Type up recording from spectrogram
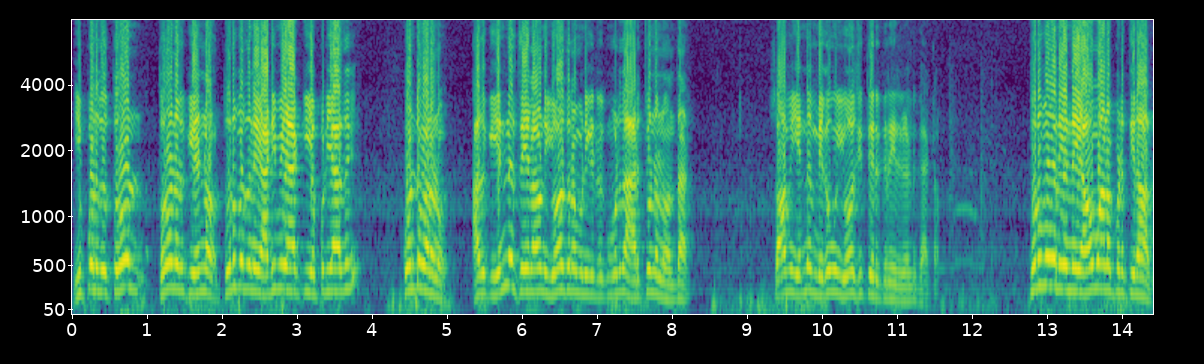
இப்பொழுது துரோன் துரோணருக்கு எண்ணம் துருபதனை அடிமையாக்கி எப்படியாவது கொண்டு வரணும். அதுக்கு என்ன செய்யலாம்னு யோசனை பண்ணிக்கிட்டு இருக்கும் பொழுது அர்ஜுனன் வந்தார். சுவாமி என்ன மிகவும் யோசித்து இருக்கிறீர்கள்னு கேட்டான். துருபதன் என்னை அவமானப்படுத்தினான்.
